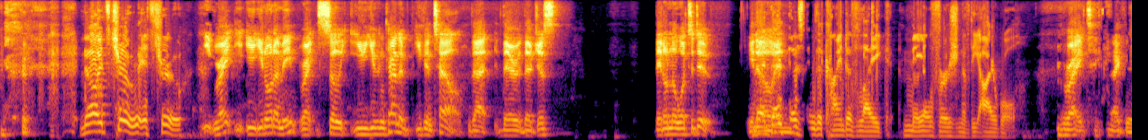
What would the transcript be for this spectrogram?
no, it's true. It's true. Right? You, you, know what I mean? Right. So you, you can kind of you can tell that they're they're just they don't know what to do. You know, that does do the kind of like male version of the eye roll. Right. Exactly.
